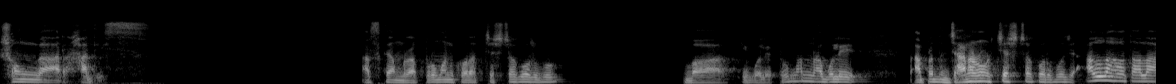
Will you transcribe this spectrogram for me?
সংজ্ঞার হাদিস। আজকে আমরা প্রমাণ করার চেষ্টা করব বা কি বলে, প্রমাণ না বলে আপনাদের জানানোর চেষ্টা করব যে আল্লাহ তালা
